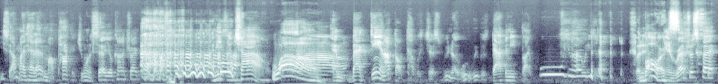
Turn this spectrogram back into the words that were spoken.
He said, "I might have that in my pocket. You want to sell your contract?" and he's a child. Wow. And back then, I thought that was just, you know, we, we was dapping each like, ooh, you heard what he said. But in- Bars. In, retrospect,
